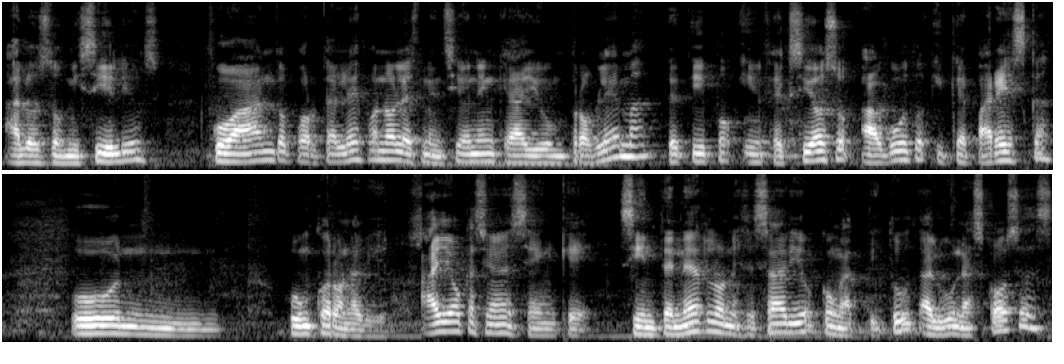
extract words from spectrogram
a los domicilios cuando por teléfono les mencionen que hay un problema de tipo infeccioso agudo y que parezca un, un coronavirus. Hay ocasiones en que sin tener lo necesario, con actitud, algunas cosas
